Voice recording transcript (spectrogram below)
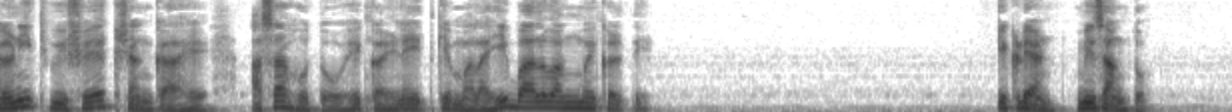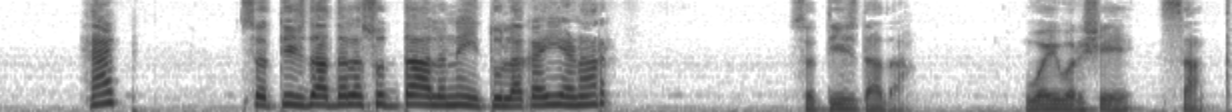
गणित विषयक शंका आहे असा होतो हे कळणे इतके मलाही बालवाङ्मय कळते. इकडे आण मी सांगतो. हॅट सतीश दादाला सुद्धा आलं नाही तुला काही येणार? सतीश दादा वय वर्षे सात.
